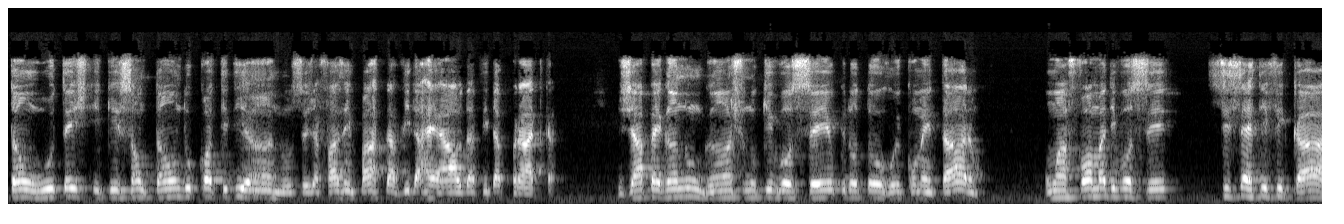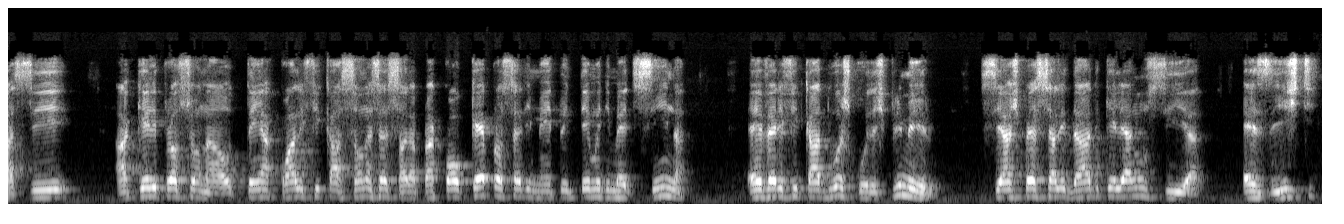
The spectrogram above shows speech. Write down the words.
tão úteis e que são tão do cotidiano, ou seja, fazem parte da vida real, da vida prática. Já pegando um gancho no que você e o que o doutor Rui comentaram, uma forma de você se certificar se aquele profissional tem a qualificação necessária para qualquer procedimento em termos de medicina, é verificar duas coisas. Primeiro, se a especialidade que ele anuncia existe.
